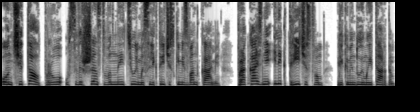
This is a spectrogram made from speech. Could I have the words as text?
Он читал про усовершенствованные тюрьмы с электрическими звонками, про казни электричеством, рекомендуемые Тардом,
